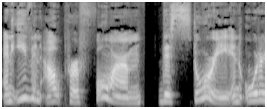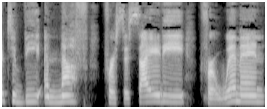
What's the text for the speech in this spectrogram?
and even outperform this story in order to be enough for society, for women,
